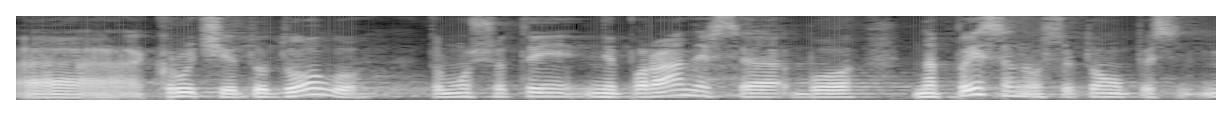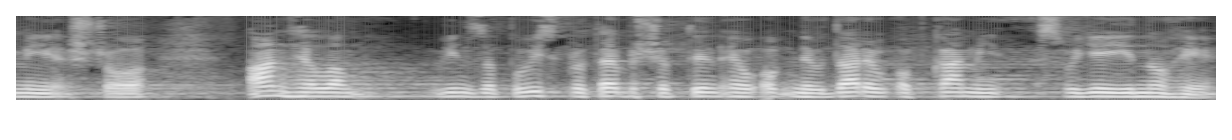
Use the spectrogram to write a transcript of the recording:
е, кручі додолу, тому що ти не поранишся, бо написано в Святому Письмі, що ангелам він заповість про тебе, щоб ти не вдарив об камінь своєї ноги.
